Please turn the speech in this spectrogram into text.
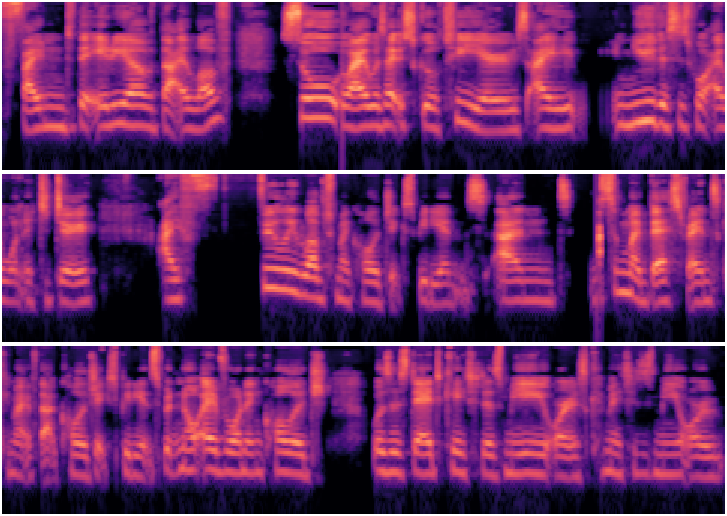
found the area that I love. So I was out of school two years. I knew this is what I wanted to do. I fully loved my college experience and some of my best friends came out of that college experience but not everyone in college was as dedicated as me or as committed as me or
